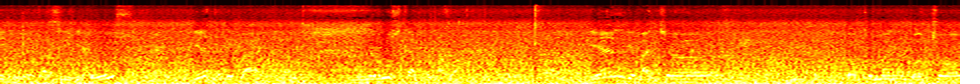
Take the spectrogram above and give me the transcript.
masa itu Fasli Idrus dia terlibat dalam meneruskan penawar yang dia baca dokumen bocor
